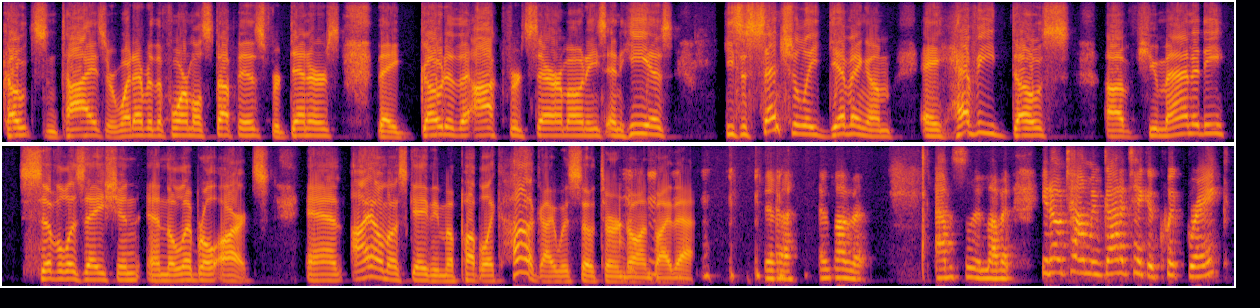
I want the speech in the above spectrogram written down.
coats and ties or whatever the formal stuff is for dinners. They go to the Oxford ceremonies, and he is he's essentially giving them a heavy dose of humanity, civilization, and the liberal arts. And I almost gave him a public hug. I was so turned on by that. yeah, I love it. Absolutely love it. You know, Tom, we've got to take a quick break.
